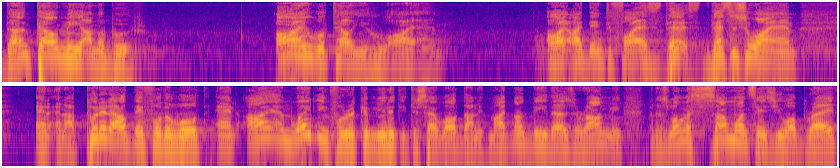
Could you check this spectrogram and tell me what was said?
Don't tell me I'm a boer. I will tell you who I am. I identify as this. This is who I am. And, and I put it out there for the world. And I am waiting for a community to say, well done. It might not be those around me, but as long as someone says you are brave,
